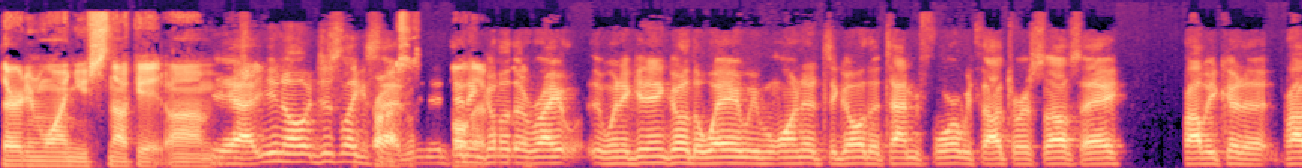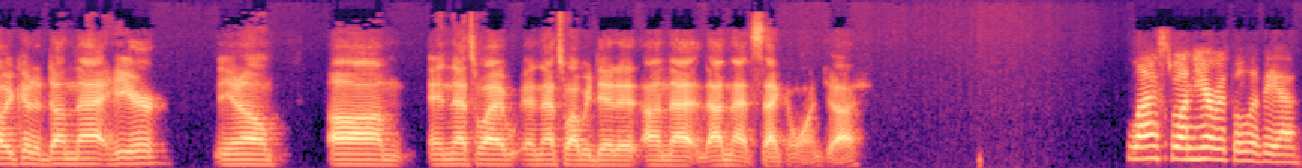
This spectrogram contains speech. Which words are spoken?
third and one, you snuck it. Um, yeah, you know, just like I said, when it didn't go the right, when it didn't go the way we wanted it to go the time before, we thought to ourselves, "Hey, probably could have, probably could have done that here," you know. Um, and that's why, and that's why we did it on that on that second one, Josh. Last one here with Olivia.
